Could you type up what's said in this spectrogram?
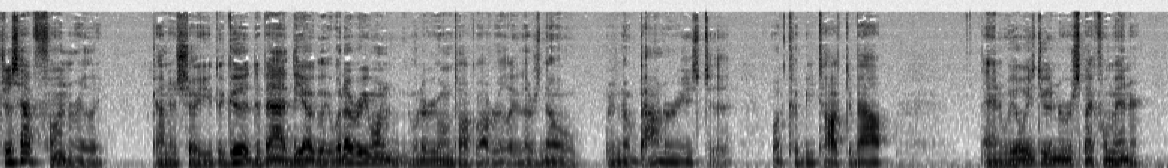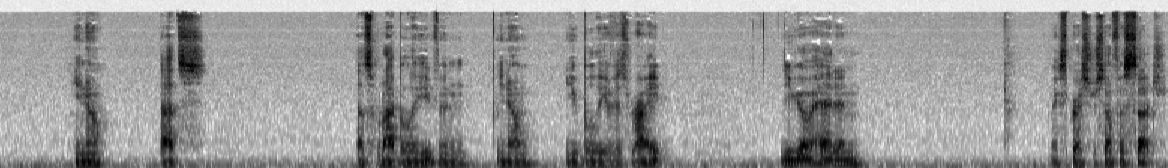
just have fun. Really, kind of show you the good, the bad, the ugly, whatever you want, whatever you want to talk about. Really, there's no there's no boundaries to what could be talked about, and we always do it in a respectful manner. You know, that's that's what I believe, and you know, you believe is right. You go ahead and express yourself as such.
